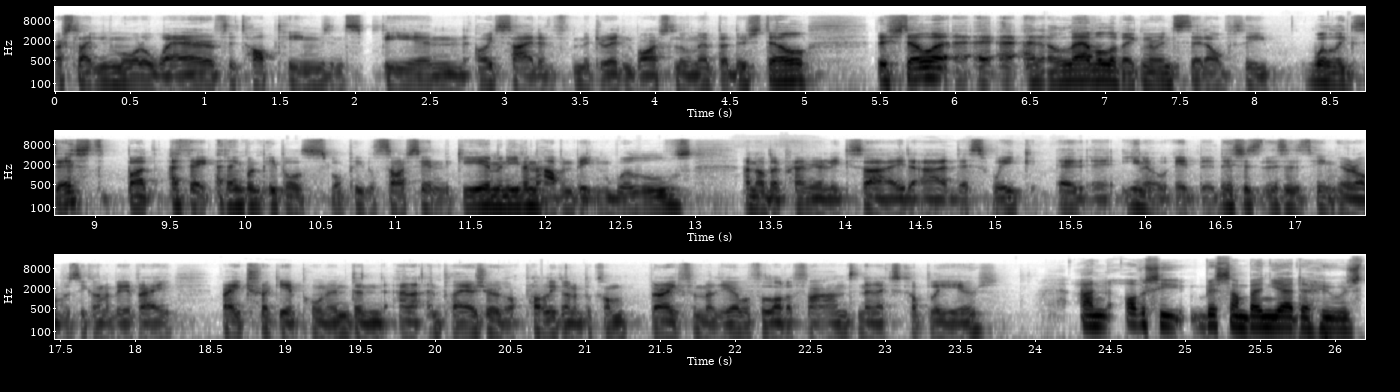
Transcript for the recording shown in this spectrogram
are slightly more aware of the top teams in Spain outside of Madrid and Barcelona, but there's still there's still a, a, a, level of ignorance that obviously will exist. But I think I think when people when people start seeing the game and even having beaten Wolves, another Premier League side uh, this week, it, it, you know it, this is this is a team who are obviously going to be a very very tricky opponent and, and, and players who are probably going to become very familiar with a lot of fans in the next couple of years. And obviously, Wissam Ben Yedder, who was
